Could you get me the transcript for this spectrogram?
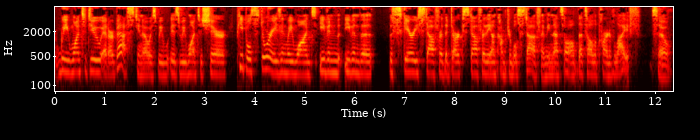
we want to do at our best, you know, is we is we want to share people's stories, and we want even even the the scary stuff or the dark stuff or the uncomfortable stuff. I mean, that's all that's all a part of life. So,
